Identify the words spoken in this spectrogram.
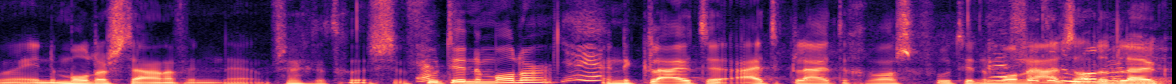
eh, in de modder staan. Of in, eh, hoe zeg ik dat goed? Voet in de modder? Ja, ja. In de kluiten, uit de kluiten gewassen, voet in de Ja, modder. Nou, dat is altijd leuk.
